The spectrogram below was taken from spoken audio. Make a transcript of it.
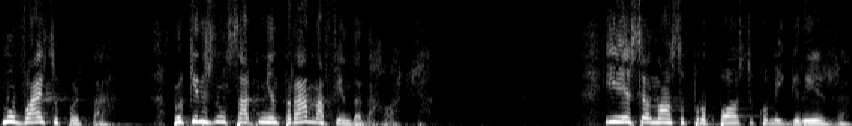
Não vai suportar. Porque eles não sabem entrar na fenda da rocha. E esse é o nosso propósito como igreja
